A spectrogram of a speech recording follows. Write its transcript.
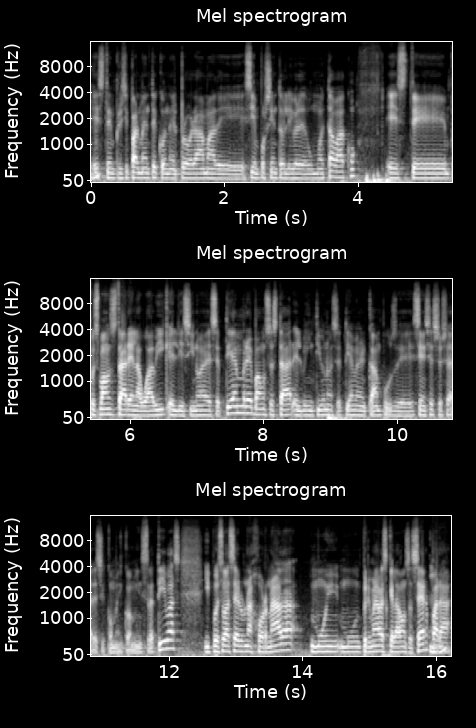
este, principalmente con el programa de 100% libre de humo de tabaco. Este, pues vamos a estar en la UABIC el 19 de septiembre, vamos a estar el 21 de septiembre en el campus de Ciencias Sociales y Administrativas y pues va a ser una jornada muy, muy primera vez que la vamos a hacer para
